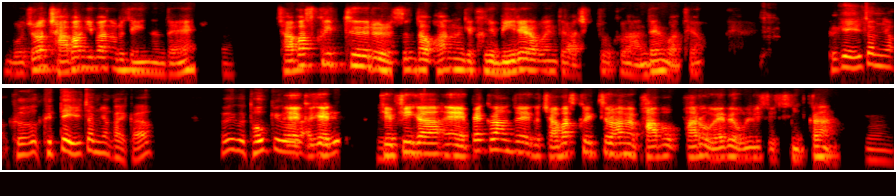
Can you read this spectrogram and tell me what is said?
뭐죠? Java 기반으로 돼 있는데 네. JavaScript를 쓴다고 하는 게 그게 미래라고 했는데 아직도 그건 안 되는 것 같아요. 그게 1.0 그 그때 1.0 갈까요? 그리고 더 웃기고 네, 그게 음. Gephi가 예, 백그라운드에 그 JavaScript로 하면 바로 바로 웹에 올릴 수 있으니까 음.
